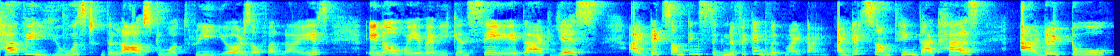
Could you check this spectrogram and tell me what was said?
Have we used the last two or three years of our lives in a way where we can say that yes, I did something significant with my time. I did something that has added to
